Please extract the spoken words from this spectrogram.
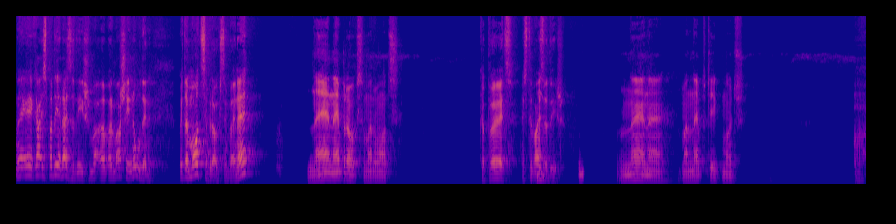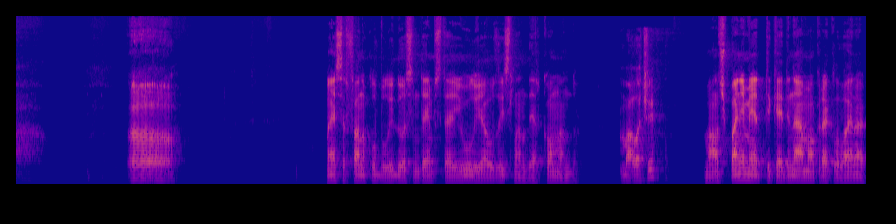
Nē, kā es pat dienu aizvedīšu ma- ar mašīnu ūdeni, bet ar moci brauksim, vai ne? Nē, nebrauksim ar mocu. Kāpēc? Es tev aizvedīšu. Nē, nē, man nepatīk moči. Oh. Mēs ar fanu klubu lidosim 19. jūlijā uz Islandi ar komandu. Malači. Malči, paņemiet tikai dināmo kreklu vairāk.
